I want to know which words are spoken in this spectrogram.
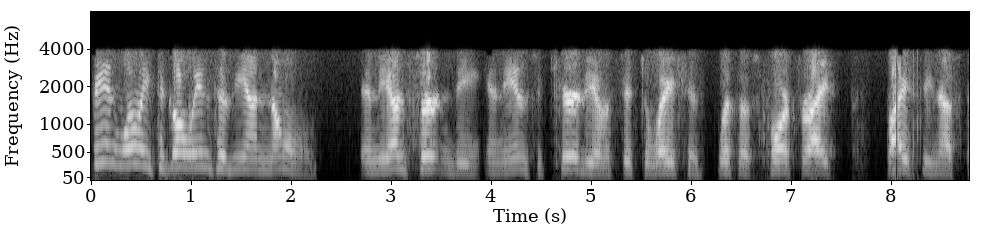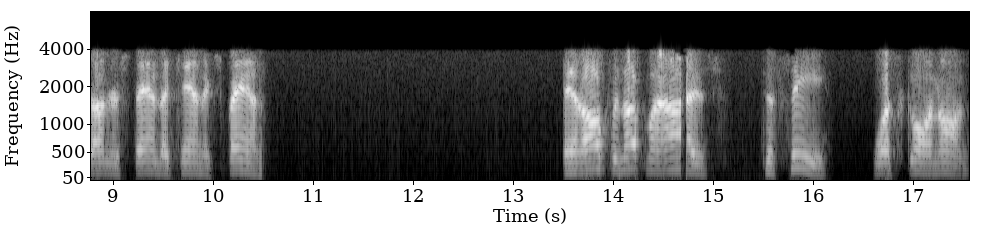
Being willing to go into the unknown and the uncertainty and the insecurity of a situation with a forthright feistiness to understand I can expand. And open up my eyes to see what's going on.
